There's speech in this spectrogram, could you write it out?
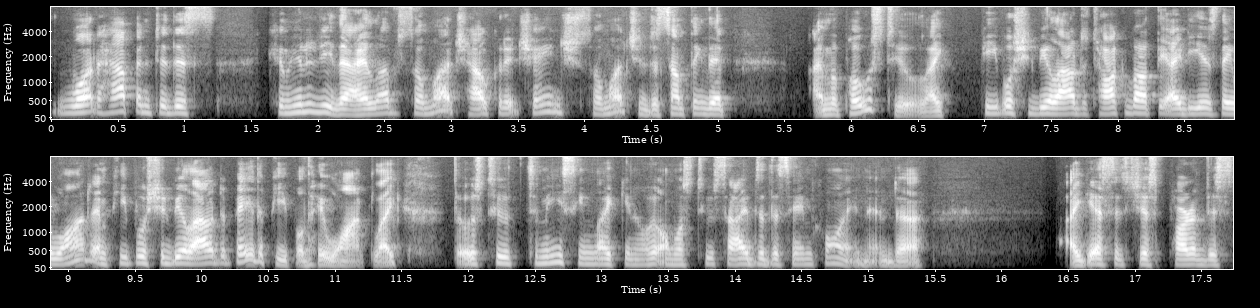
what happened to this community that I love so much? How could it change so much into something that I'm opposed to? Like, people should be allowed to talk about the ideas they want, and people should be allowed to pay the people they want. Like, those two, to me, seem like, you know, almost two sides of the same coin. And uh, I guess it's just part of this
